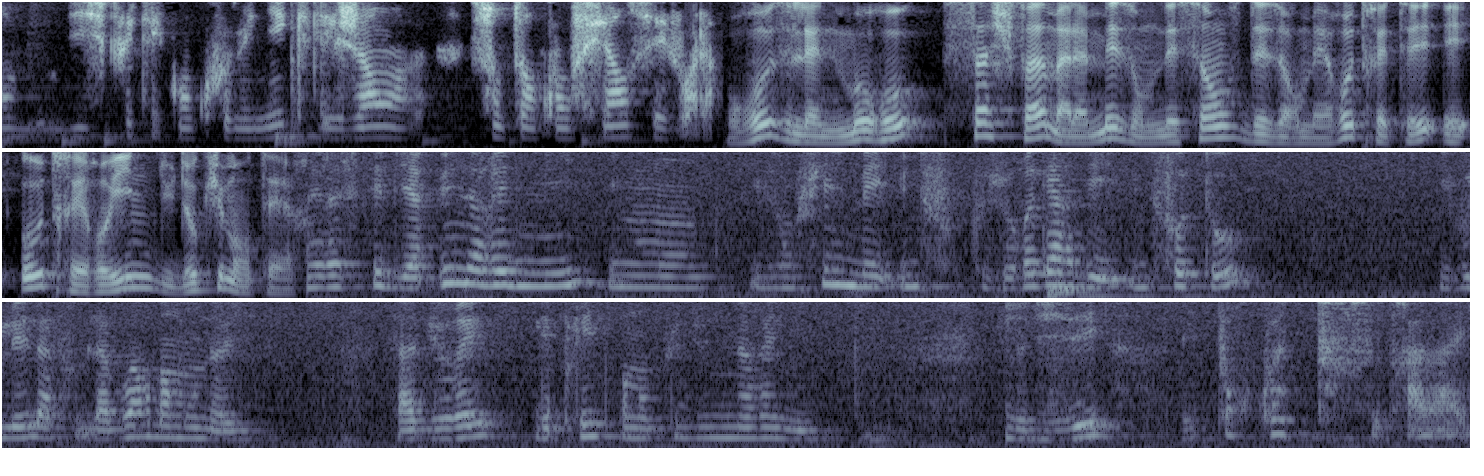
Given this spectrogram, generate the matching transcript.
on discute et qu'on communique, les gens euh, sont en confiance et voilà. Roselaine Moreau, sage-femme à la maison de naissance, désormais retraitée et autre héroïne du documentaire. On est resté bien une heure et demie. Ils, ont, ils ont filmé une fois que je regardais une photo. Ils voulaient la, voir dans mon œil. Ça a duré les prises pendant plus d'une heure et demie. Je me disais, mais pourquoi tout ce travail?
